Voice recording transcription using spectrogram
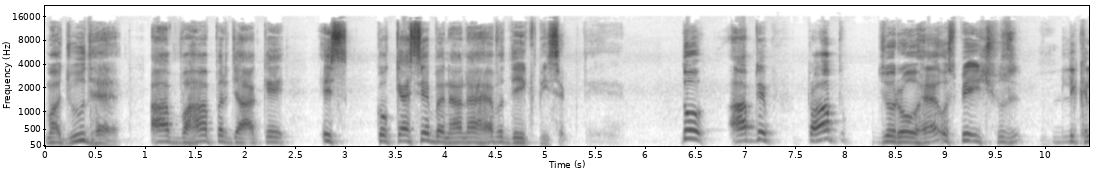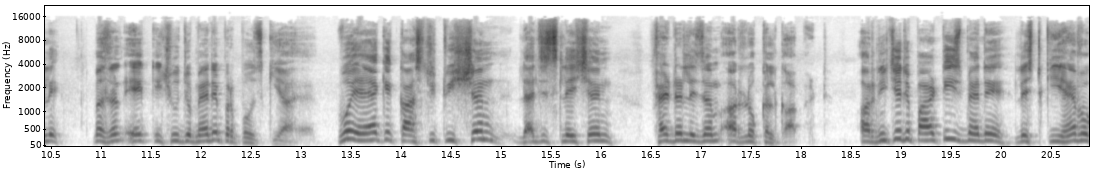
موجود ہے۔ آپ وہاں پر جا کے اس کو کیسے بنانا ہے، وہ دیکھ بھی سکتے ہیں۔ تو آپ نے ٹاپ جو رو ہے، اس پہ ایشوز لکھ لیں۔ مثلا ایک ایشو جو میں نے پرپوز کیا ہے، وہ یہ ہے کہ کانسٹیٹیوشن لیجسلیشن فیڈرلزم اور لوکل گورنمنٹ اور نیچے جو پارٹیز میں نے لسٹ کی ہیں، وہ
